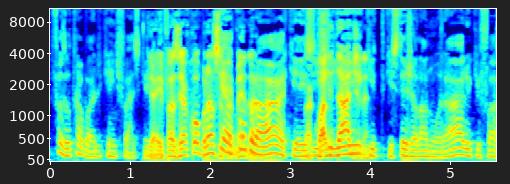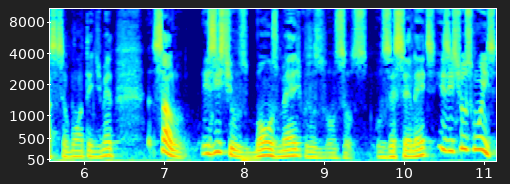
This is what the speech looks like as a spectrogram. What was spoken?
fazer o trabalho que a gente faz. e aí fazer a cobrança que também. É cobrar, né? que é exigir, qualidade, né? que, que, esteja lá no horário, que faça seu bom atendimento. Saulo, existem os bons médicos, os, os, os excelentes, existem os ruins.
